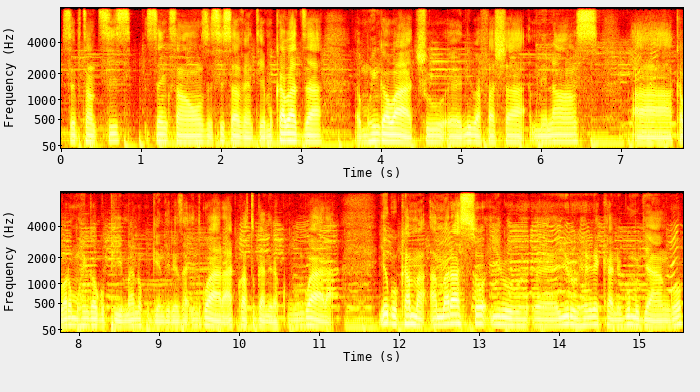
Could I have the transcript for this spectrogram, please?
sebutansiisi senkisa onze mukabaza umuhinga eh, wacu eh, nibafasha melanse ah, akaba ari umuhinga gupima no kugendereza indwara akaba ku ndwara yo gukama amaraso eh, y'uruhererekane rw'umuryango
